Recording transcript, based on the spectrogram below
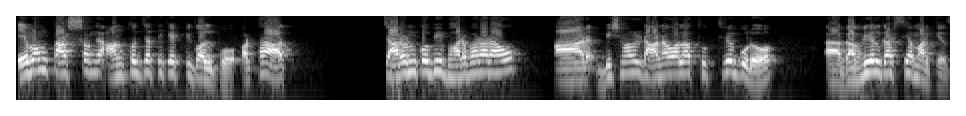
এবং তার সঙ্গে আন্তর্জাতিক একটি গল্প, অর্থাৎ চারণ কবি ভারভারা রাও আর বিশাল ডানাওয়ালা থুত্রে বুড়ো গাব্রিয়েল গার্সিয়া মার্কেস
